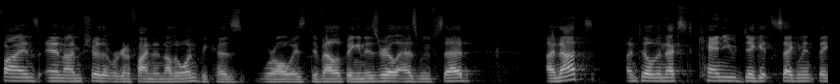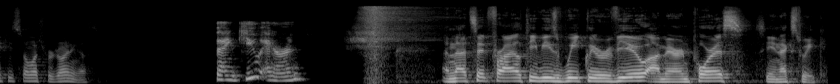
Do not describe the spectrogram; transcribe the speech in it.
finds, and I'm sure that we're going to find another one because we're always developing in Israel, as we've said. Anat, until the next Can You Dig It segment, thank you so much for joining us. Thank you, Aaron. And that's it for ILTV's weekly review. I'm Aaron Porras. See you next week.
